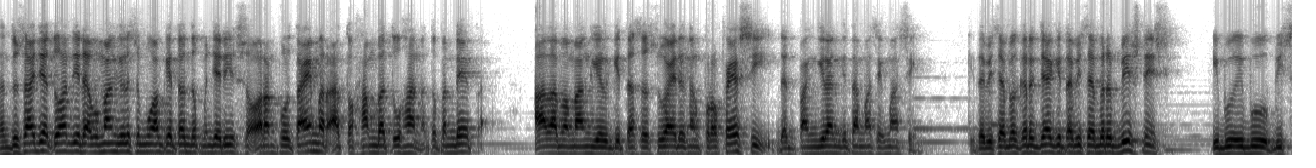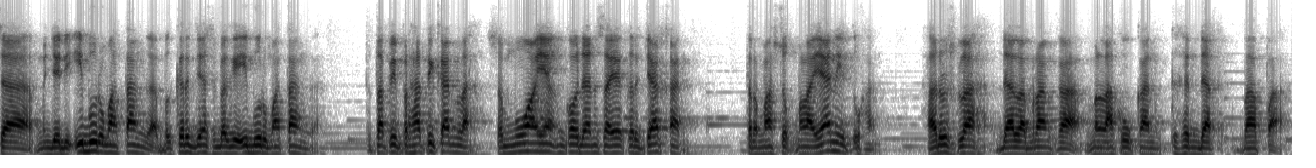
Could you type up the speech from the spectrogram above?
Tentu saja Tuhan tidak memanggil semua kita untuk menjadi seorang full timer atau hamba Tuhan atau pendeta. Allah memanggil kita sesuai dengan profesi dan panggilan kita masing-masing. Kita bisa bekerja, kita bisa berbisnis. Ibu-ibu bisa menjadi ibu rumah tangga, bekerja sebagai ibu rumah tangga. Tetapi perhatikanlah, semua yang engkau dan saya kerjakan, termasuk melayani Tuhan, haruslah dalam rangka melakukan kehendak Bapa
